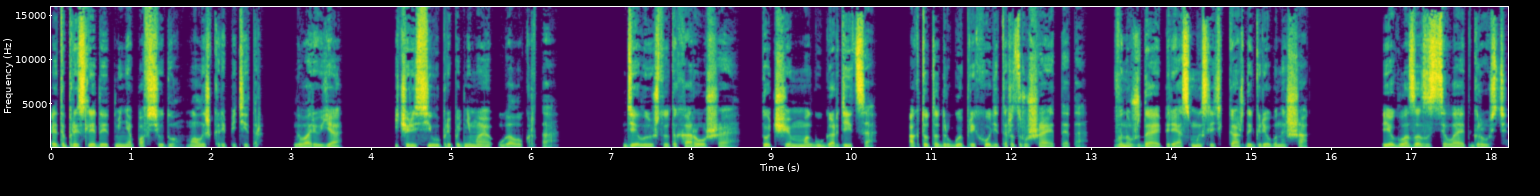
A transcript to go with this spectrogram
Это преследует меня повсюду, малышка-репетитор, говорю я, и через силу приподнимаю уголок рта. Делаю что-то хорошее, то, чем могу гордиться, а кто-то другой приходит и разрушает это, вынуждая переосмыслить каждый грёбаный шаг. Ее глаза застилает грусть.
